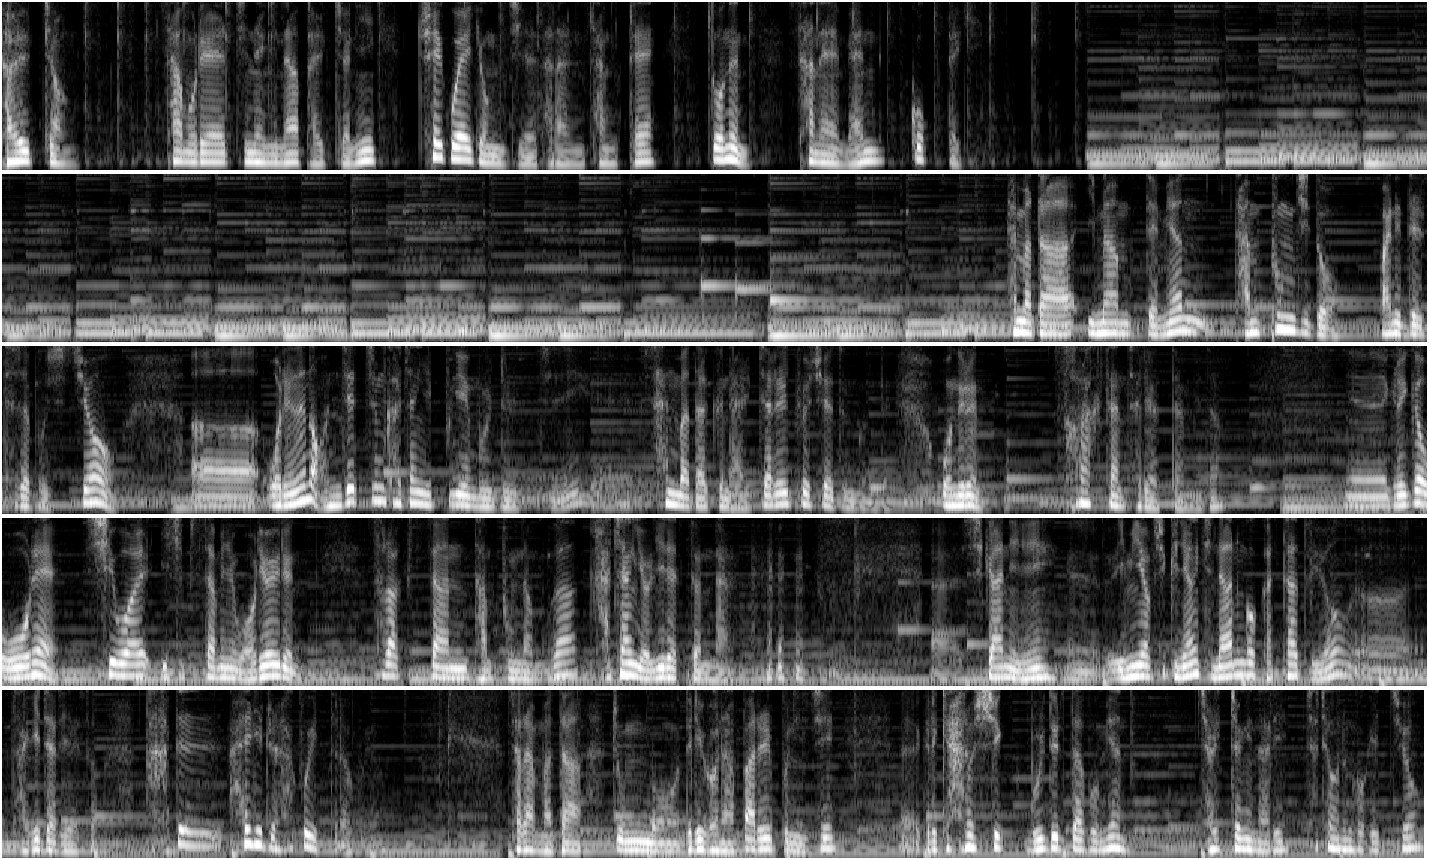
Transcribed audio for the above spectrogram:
절정, 사물의 진행이나 발전이 최고의 경지에 달한 상태 또는 산의 맨 꼭대기. 해마다 이맘때면 단풍지도 많이들 찾아보시죠? 어, 올해는 언제쯤 가장 이쁘게 물들지 예, 산마다 그 날짜를 표시해 둔 건데 오늘은 설악산 차례였답니다. 예, 그러니까 올해 10월 23일 월요일은 설악산 단풍나무가 가장 열일했던 날. 아, 시간이 예, 의미 없이 그냥 지나가는 것 같아도요, 어, 자기 자리에서 다들 할 일을 하고 있더라고요. 사람마다 좀 뭐 느리거나 빠를 뿐이지 그렇게 하루씩 물들이다 보면 절정의 날이 찾아오는 거겠죠.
